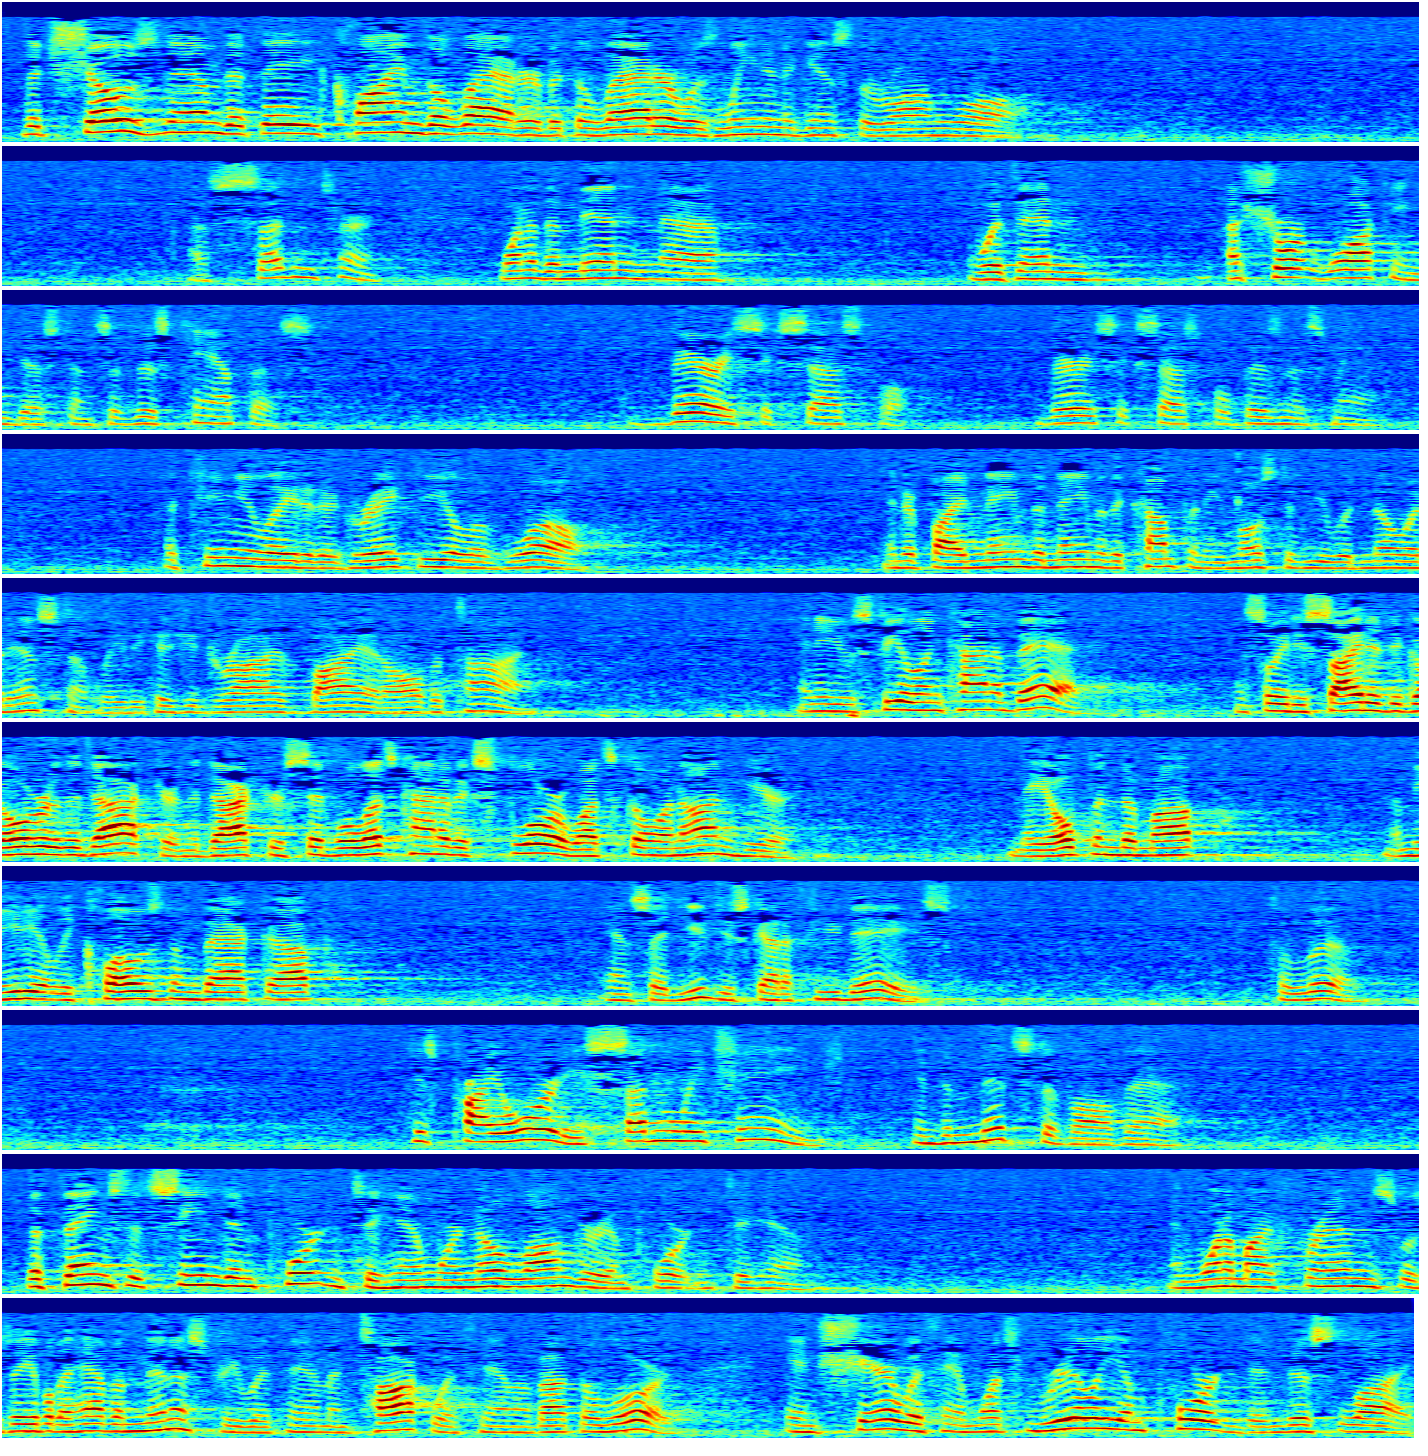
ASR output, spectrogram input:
that shows them that they climbed the ladder, but the ladder was leaning against the wrong wall. A sudden turn. One of the men uh, within a short walking distance of this campus, very successful, very successful businessman accumulated a great deal of wealth. And if I named the name of the company, most of you would know it instantly because you drive by it all the time. And he was feeling kind of bad. And so he decided to go over to the doctor. And the doctor said, Well, let's kind of explore what's going on here. And they opened him up, immediately closed him back up, and said, You've just got a few days to live his priorities suddenly changed in the midst of all that. The things that seemed important to him were no longer important to him. And one of my friends was able to have a ministry with him and talk with him about the Lord and share with him what's really important in this life.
